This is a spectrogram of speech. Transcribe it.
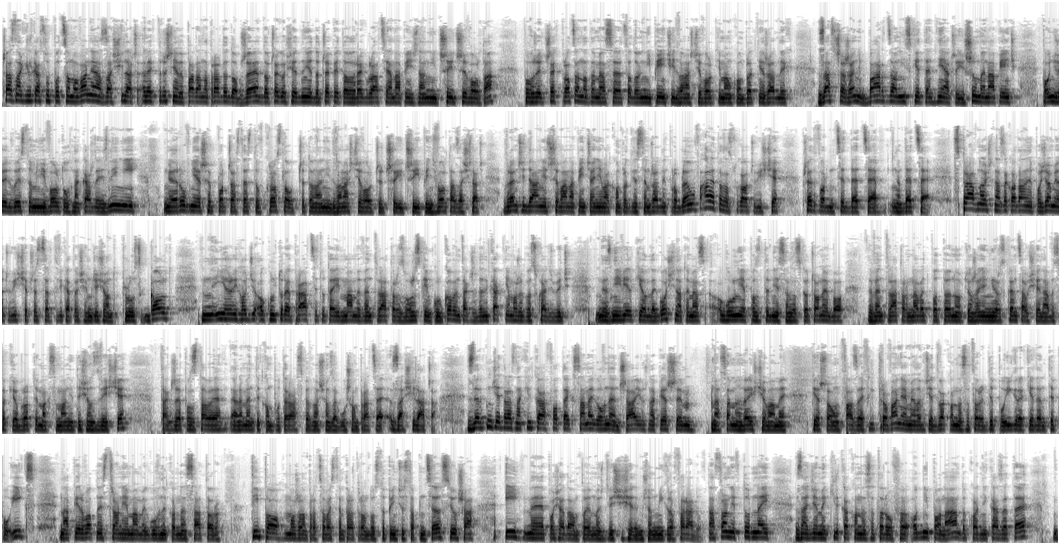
Czas na kilka słów podsumowania. Zasilacz elektrycznie wypada naprawdę dobrze. Do czego się jedynie doczepię to regulacja napięć na linii 3,3 V powyżej 3%, natomiast co do linii 5 i 12 V nie mam kompletnie żadnych zastrzeżeń. Bardzo niskie tętnienia, czyli szumy napięć poniżej 20 mV na każdej z linii. Również podczas testów crossload, czy to na linii 12 V, czy 3,3 V zasilacz wręcz idealnie trzyma napięcia, nie ma kompletnie z tym żadnych problemów, ale to zasługa oczywiście przetwornicy DC. DC. Sprawność na zakładanym poziomie, oczywiście przez certyfikat 80 plus Gold. Jeżeli chodzi o kulturę pracy, tutaj mamy wentylator z łożyskiem kulkowym, także delikatnie może go słuchać być z niewielkiej odległości, natomiast ogólnie pozytywnie jestem zaskoczony, bo wentylator nawet pod pełnym obciążeniem nie rozkręcał się na wysokie obroty, maksymalnie 1200, także pozostałe elementy komputera z pewnością zagłuszą pracę zasilacza. Zerknijcie teraz na kilka fotek samego wnętrza. Już na pierwszym, na samym wejściu mamy pierwszą fazę filtrowania, mianowicie dwa kondensatory typu Y, jeden typu X. Na pierwotnej stronie mamy główny kondensator TIPO, może on pracować z temperaturą do 105 stopni Celsjusza i e, posiada on pojemność 270 mikrofaradów. Na stronie wtórnej znajdziemy kilka kondensatorów od Nippona, dokładnie KZT,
